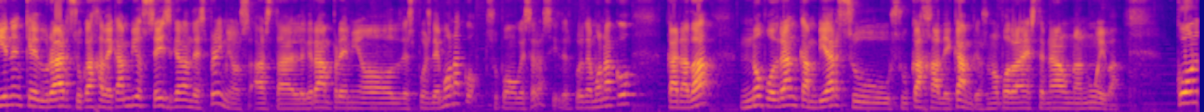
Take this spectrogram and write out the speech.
tienen que durar su caja de cambios seis grandes premios. Hasta el gran premio después de Mónaco, supongo que será así, después de Mónaco, Canadá, no podrán cambiar su, caja de cambios, no podrán estrenar una nueva. Con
